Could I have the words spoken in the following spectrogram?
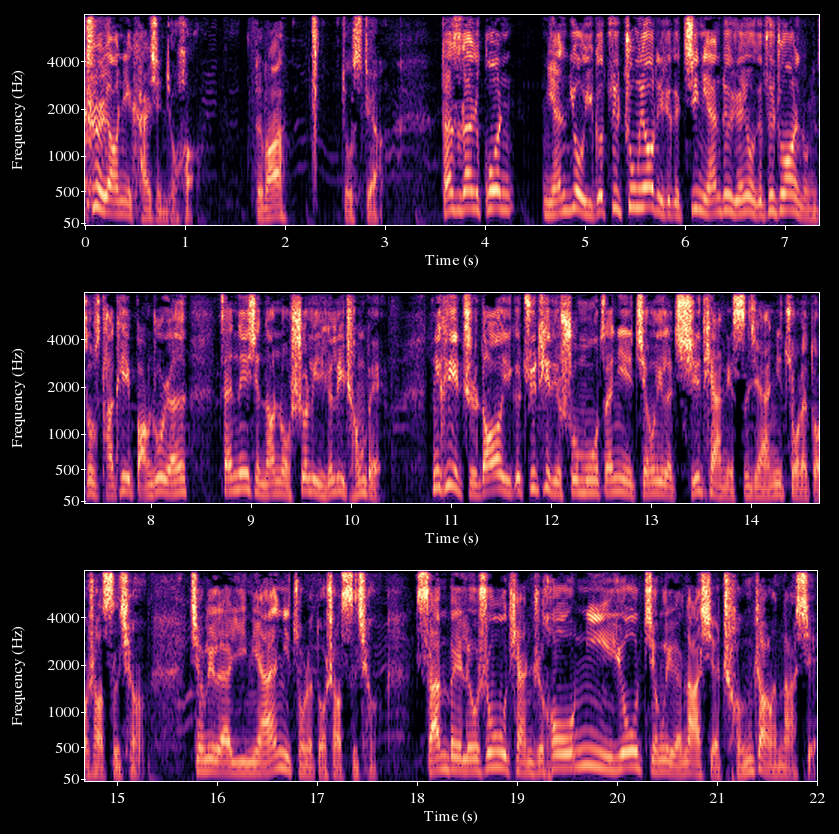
只要你开心就好，对吧？就是这样。但是，但是过年有一个最重要的这个纪念，对人有一个最重要的东西，就是它可以帮助人在内心当中设立一个里程碑。你可以知道一个具体的数目，在你经历了七天的时间，你做了多少事情；经历了一年，你做了多少事情；三百六十五天之后，你又经历了哪些，成长了哪些？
